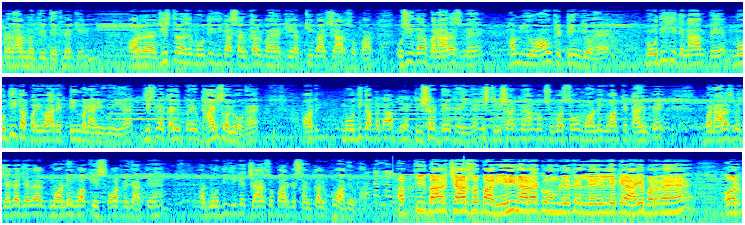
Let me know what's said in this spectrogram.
प्रधानमंत्री देखने के लिए। और जिस तरह से मोदी जी का संकल्प है कि अब की बार 400 पार, उसी तरह बनारस में हम युवाओं की टीम जो है, मोदी जी के नाम पे मोदी का परिवार एक टीम बनाई हुई है, जिसमें करीब करीब 250 लोग हैं। और मोदी का आप जो है टी शर्ट देख रही हैं। इस टी शर्ट में हम लोग सुबह सुबह मॉर्निंग वॉक के टाइम पे बनारस में जगह जगह मॉर्निंग वॉक के स्पॉट पे जाते हैं। और मोदी जी के 400 पार के संकल्प को आगे हैं। मतलब अब की बार 400 पार यही नारा को हम लेकर ले, लेके आगे बढ़ रहे हैं और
